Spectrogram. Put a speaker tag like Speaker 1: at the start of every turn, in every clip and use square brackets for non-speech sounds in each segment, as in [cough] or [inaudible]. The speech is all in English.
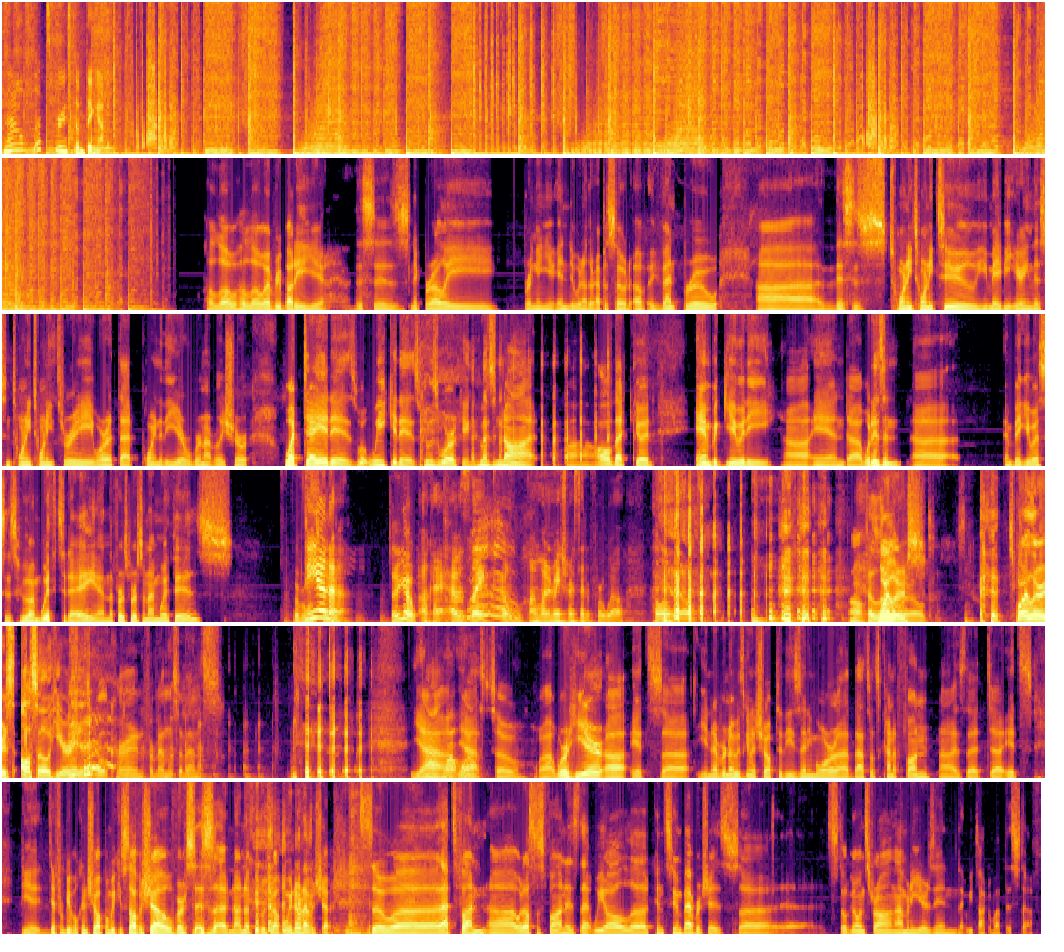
Speaker 1: Now, let's brew something up.
Speaker 2: Hello, hello, everybody. This is Nick Borelli bringing you into another episode of Event Brew. Uh, this is 2022. You may be hearing this in 2023. We're at that point of the year where we're not really sure what day it is, what week it is, who's working, who's not, uh, all that good ambiguity. Uh, and uh, what isn't uh, ambiguous is who I'm with today. And the first person I'm with is whoever wants to take it.
Speaker 3: Deanna.
Speaker 2: There you go.
Speaker 3: Okay, I was like, I, I wanted to make sure I said it for Will. Hello, Will. [laughs] [laughs]
Speaker 2: Oh,
Speaker 4: Hello,
Speaker 2: spoilers.
Speaker 4: world. [laughs] Spoilers. Also, here is Will Curran from Endless Events. [laughs]
Speaker 2: Yeah,
Speaker 3: Wah, wah.
Speaker 2: yeah. So uh, we're here. Uh, it's uh, you never know who's going to show up to these anymore. Uh, that's what's kind of fun. Uh, is that uh, it's different people can show up and we can still have a show versus uh, not enough people show up and we don't have a show. So uh, that's fun. Uh, what else is fun is that we all uh, consume beverages. Still going strong. How many years in that we talk about this stuff?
